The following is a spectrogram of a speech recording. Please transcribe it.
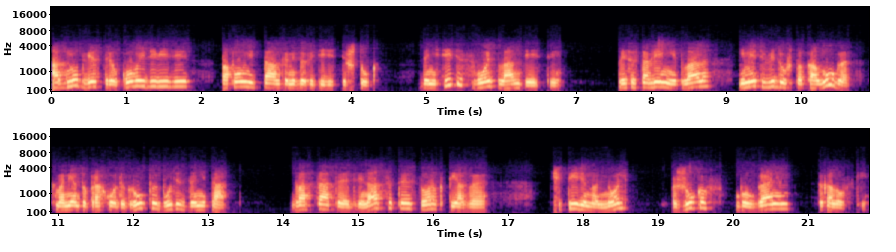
одну-две стрелковые дивизии, пополнить танками до 50 штук. Донесите свой план действий. При составлении плана иметь в виду, что Калуга к моменту прохода группы будет занята. 20-12-41, 4.00, Жуков, Булганин, Соколовский.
